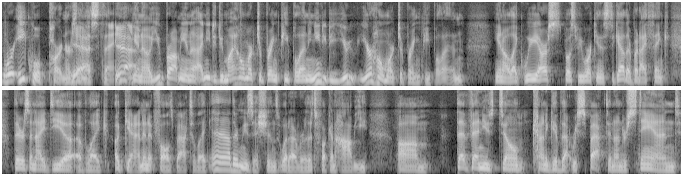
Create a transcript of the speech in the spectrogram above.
we're equal partners in this thing. Yeah. You know, you brought me in. A, I need to do my homework to bring people in, and you need to do your your homework to bring people in. You know, like we are supposed to be working this together, but I think there's an idea of like again, and it falls back to like, eh, they're musicians, whatever. That's fucking hobby. Um, that venues don't Mm-hmm. kind of give that respect and understand.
